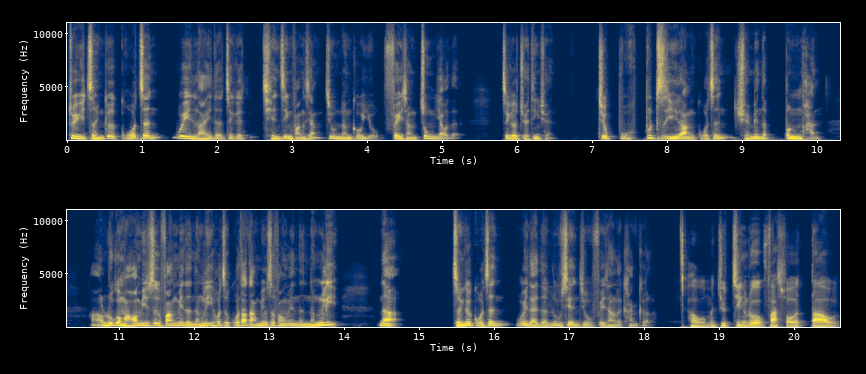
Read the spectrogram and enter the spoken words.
对于整个国政未来的这个前进方向，就能够有非常重要的这个决定权，就不不至于让国政全面的崩盘。啊，如果马华没有这个方面的能力，或者国大党没有这方面的能力，那整个国政未来的路线就非常的坎坷了。好，我们就进入 fast forward 到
